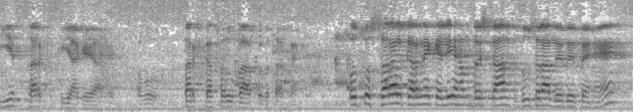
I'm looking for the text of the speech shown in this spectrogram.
ये तर्क किया गया है। अब वो तर्क का स्वरूप आपको बताते हैं। उसको सरल करने के लिए हम दृष्टांत दूसरा दे देते हैं।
